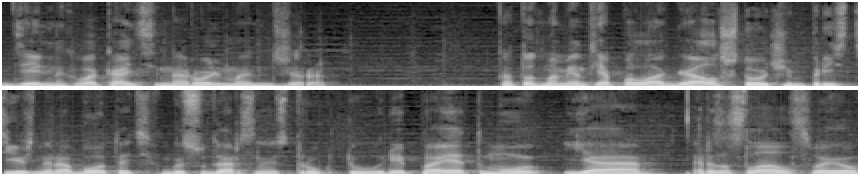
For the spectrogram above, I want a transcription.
дельных вакансий на роль менеджера – на тот момент я полагал, что очень престижно работать в государственной структуре, поэтому я разослал свое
